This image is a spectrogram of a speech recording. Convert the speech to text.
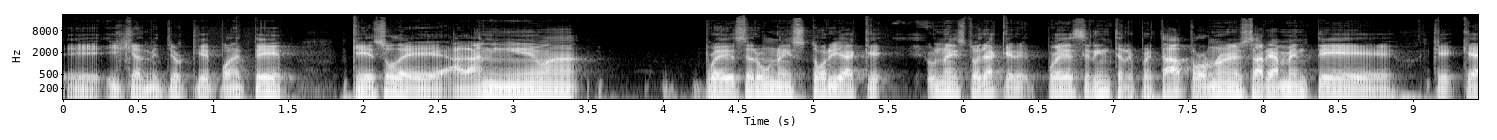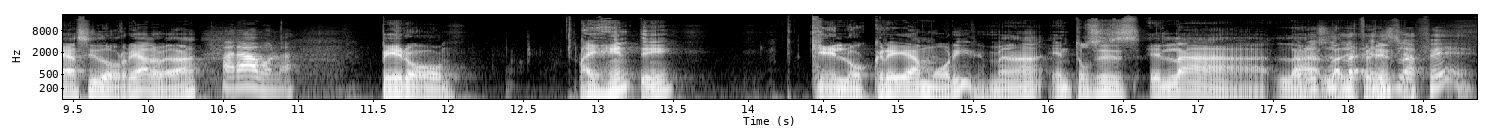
eh, y que admitió que, ponete, que eso de Adán y Eva puede ser una historia que una historia que puede ser interpretada, pero no necesariamente que, que ha sido real, ¿verdad? Parábola. Pero hay gente que lo cree a morir, ¿verdad? Entonces es la, la, eso la es, la, diferencia. es la fe.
